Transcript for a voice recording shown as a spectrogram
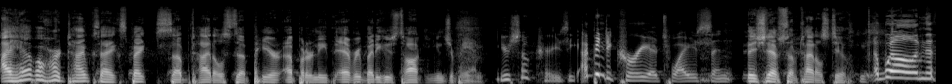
I have a hard time because I expect subtitles to appear up underneath everybody who's talking in Japan. You're so crazy. I've been to Korea twice, and They should have subtitles too. well, and the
